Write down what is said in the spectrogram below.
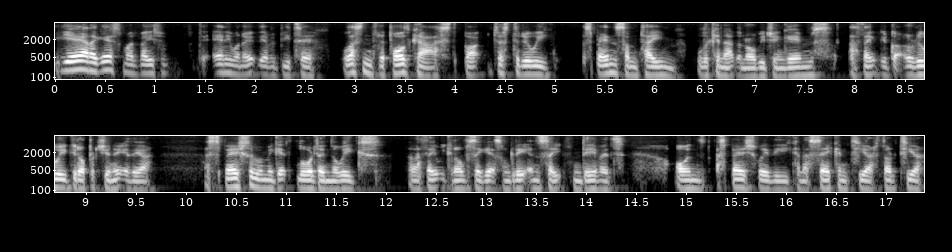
Yeah, and I guess my advice to anyone out there would be to listen to the podcast, but just to really spend some time looking at the Norwegian games. I think you've got a really good opportunity there, especially when we get lower down the leagues. And I think we can obviously get some great insight from David on especially the kind of second tier, third tier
